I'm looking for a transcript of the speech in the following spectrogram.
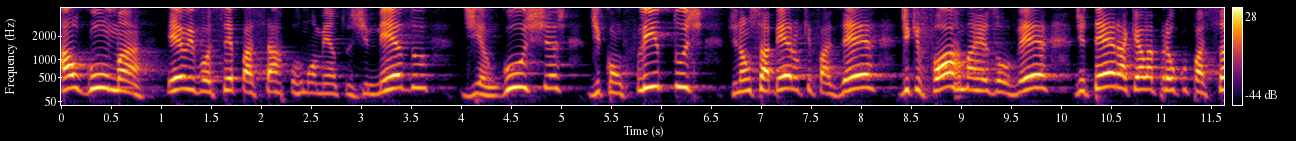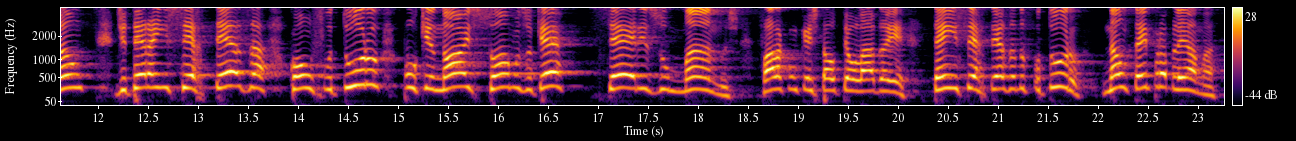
alguma eu e você passar por momentos de medo, de angústias, de conflitos, de não saber o que fazer, de que forma resolver, de ter aquela preocupação, de ter a incerteza com o futuro, porque nós somos o quê? Seres humanos. Fala com quem está ao teu lado aí. Tem incerteza do futuro? Não tem problema.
